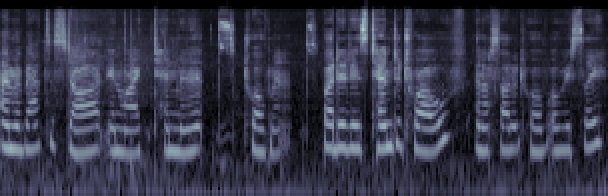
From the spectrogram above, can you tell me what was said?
I'm about to start in like 10 minutes, 12 minutes. But it is 10 to 12 and I start at 12 obviously.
